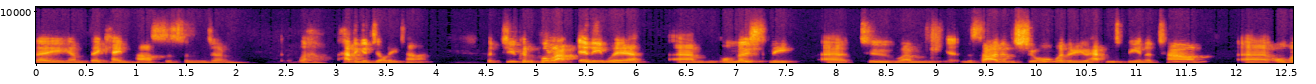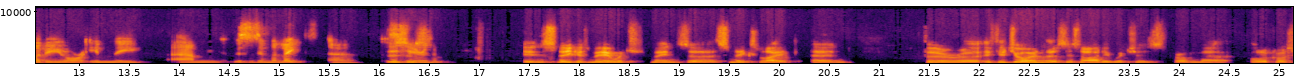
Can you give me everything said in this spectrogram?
they um, they came past us and um, well, having a jolly time. But you can pull up anywhere, um, or mostly, uh, to um, the side of the shore, whether you happen to be in a town uh, or whether you're in the, um, this is in the lake. Uh, this is in Sneekermeer, which means uh, Sneek's Lake. And for uh, if you join the society, which is from uh, all across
